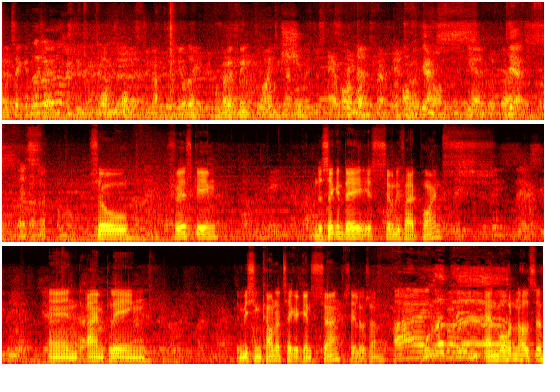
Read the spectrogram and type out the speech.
we're taking the turn to do one, one thing after the other, but I think why we shoot everyone until it's on. So, first game on the second day is 75 points, and I'm playing the mission counterattack against Søren. Say hello, Søren. Hi, everybody. And Morten also.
